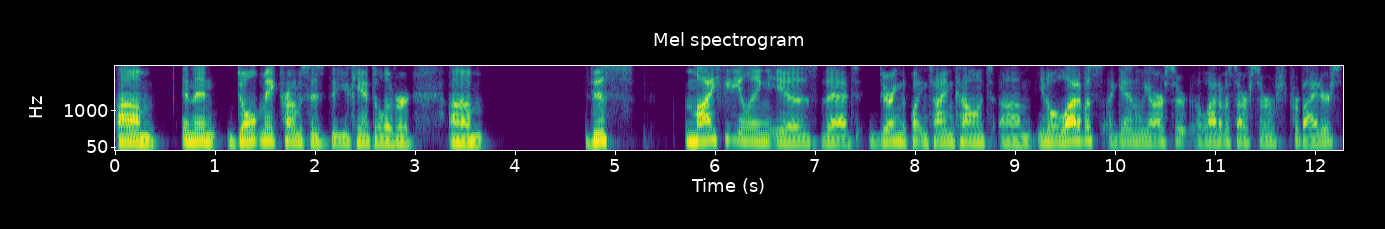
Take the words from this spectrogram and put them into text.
Um, and then don't make promises that you can't deliver. Um, this my feeling is that during the point in time count, um, you know, a lot of us, again, we are a lot of us are service providers.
